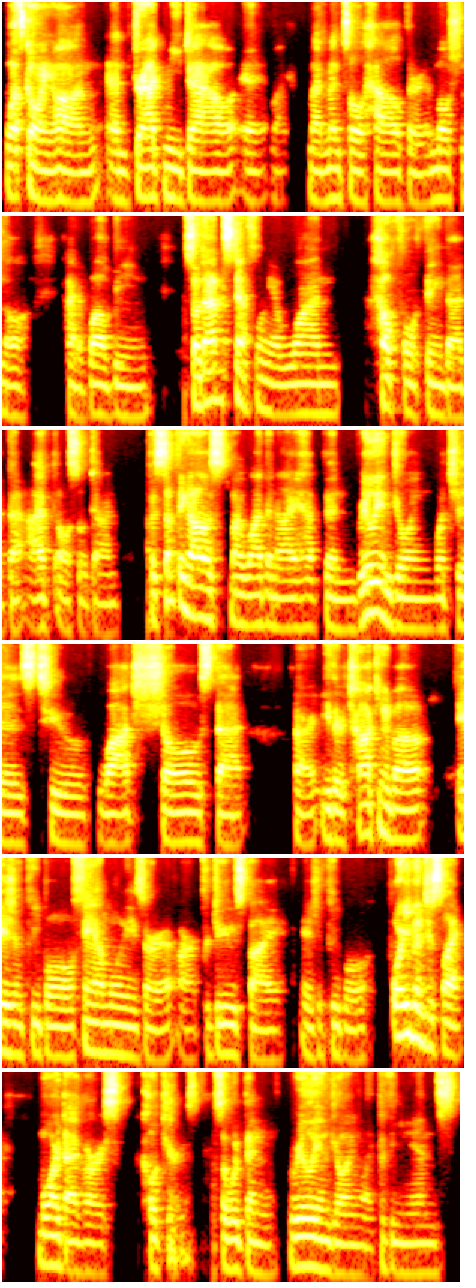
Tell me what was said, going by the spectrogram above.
what's going on and drag me down and like my mental health or emotional kind of well-being. So that's definitely a one helpful thing that, that I've also done. But something else my wife and I have been really enjoying, which is to watch shows that are either talking about Asian people, families, or are produced by Asian people, or even just like more diverse cultures. So we've been really enjoying like Pavilions.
